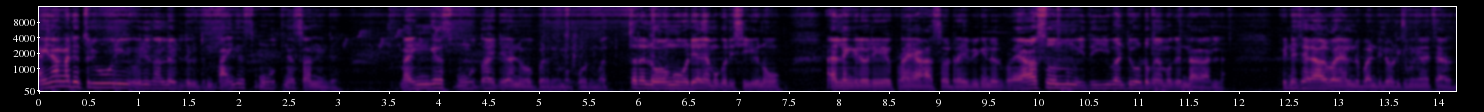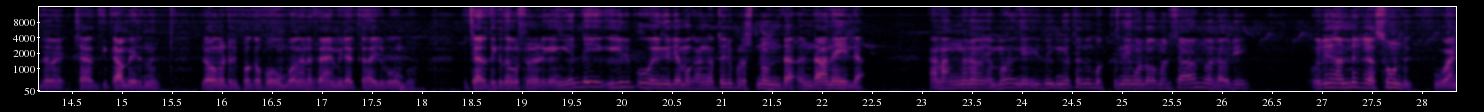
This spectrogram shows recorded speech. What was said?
അതിനങ്ങാട്ട് എത്രയോ ഒരു ഒരു നല്ലൊരു ഇത് കിട്ടും. ഭയങ്കര സ്മൂത്ത്നെസ് ആണ് ഇതിന്റെ ഭയങ്കര സ്മൂത്തായിട്ട് അനുഭവപ്പെടും നമുക്ക് ഓടുമ്പോൾ എത്ര ലോങ് ഓടിയാൽ നമുക്കൊരു ക്ഷീണമോ അല്ലെങ്കിൽ ഒരു പ്രയാസമോ ഡ്രൈവിങ്ങിന്റെ ഒരു പ്രയാസമൊന്നും ഇത് ഈ വണ്ടി ഓടുമ്പോൾ നമുക്ക് ഉണ്ടാകാറില്ല പിന്നെ ചില ആൾ പറയാറുണ്ട് വണ്ടിയിൽ ഓടിക്കുമ്പോൾ ഇങ്ങനെ ഛർദ്ദ ഛർദ്ദിക്കാൻ വരുന്നു. ലോങ് ട്രിപ്പൊക്കെ പോകുമ്പോൾ അങ്ങനെ ഫാമിലിയൊക്കെ അതിൽ പോകുമ്പോൾ ഛർദ്ദിക്കുന്ന പ്രശ്നം എന്റെ ഇതിൽ പോയെങ്കിൽ നമുക്ക് അങ്ങനത്തെ ഒരു പ്രശ്നം ഉണ്ടാ ഉണ്ടാകുന്നേ ഇല്ല. കാരണം അങ്ങനെ നമ്മൾ ഇത് ഇങ്ങനത്തെ ഒന്നും വെക്കുന്നതും കൊണ്ടോ മനസ്സിലാവുന്നല്ല ഒരു ഒരു നല്ല രസമുണ്ട് പോകാൻ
